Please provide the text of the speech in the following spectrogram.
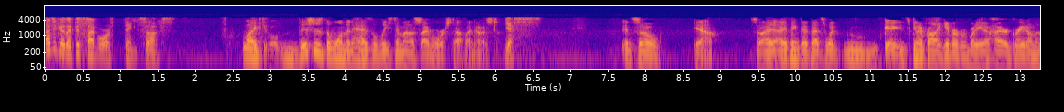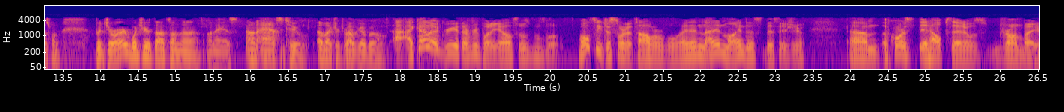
that's because like this Cyber War thing sucks. Like this is the one that has the least amount of cyber war stuff I noticed, Yes. and so yeah. So I, I think that that's what it's going to probably give everybody a higher grade on this one. But Gerard, what's your thoughts on the on AS on Ass Two Electric Bugaboo? I, I kind of agree with everybody else. It was mostly just sort of tolerable. I didn't I didn't mind this this issue. Um, of course, it helps that it was drawn by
